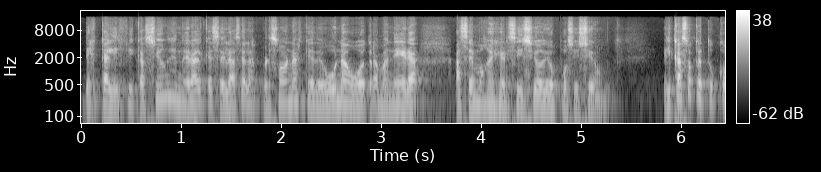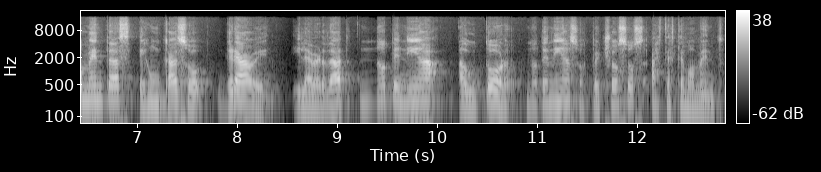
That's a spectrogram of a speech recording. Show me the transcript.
descalificación general que se le hace a las personas que de una u otra manera hacemos ejercicio de oposición. El caso que tú comentas es un caso grave y la verdad no tenía autor, no tenía sospechosos hasta este momento.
